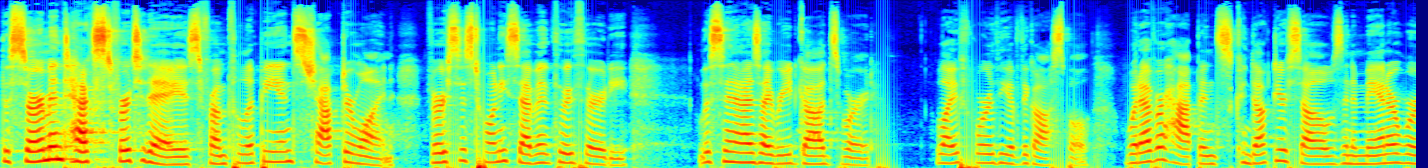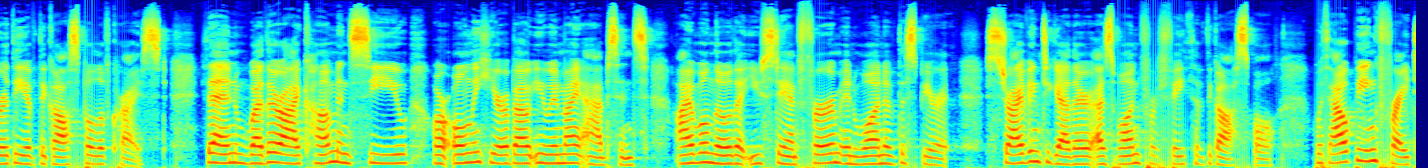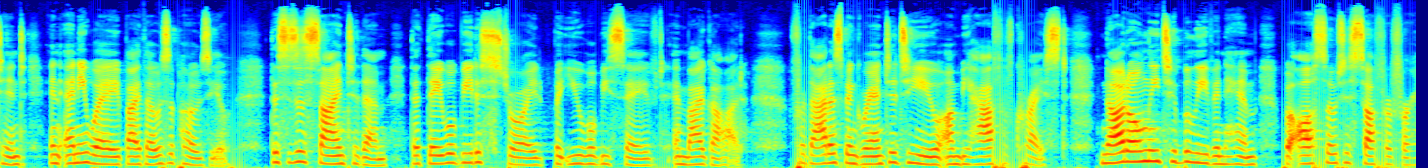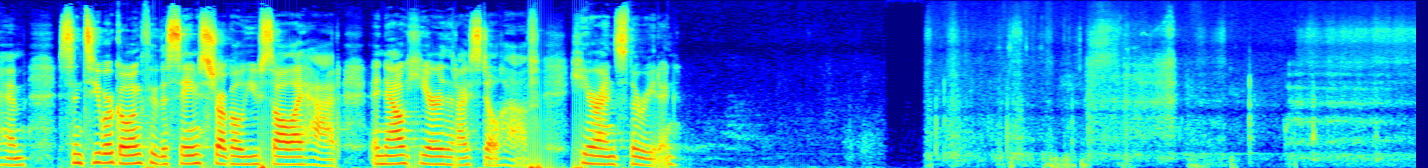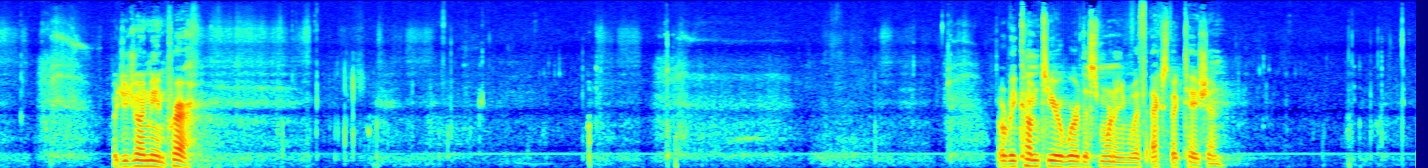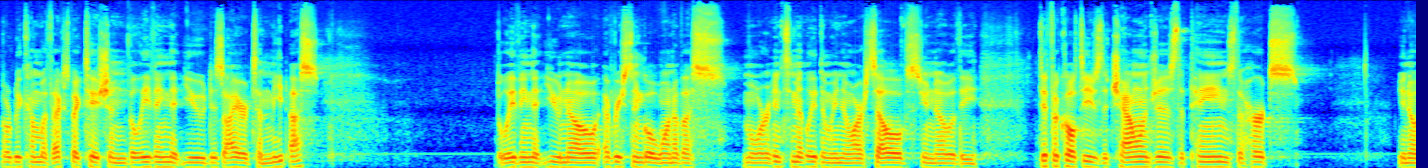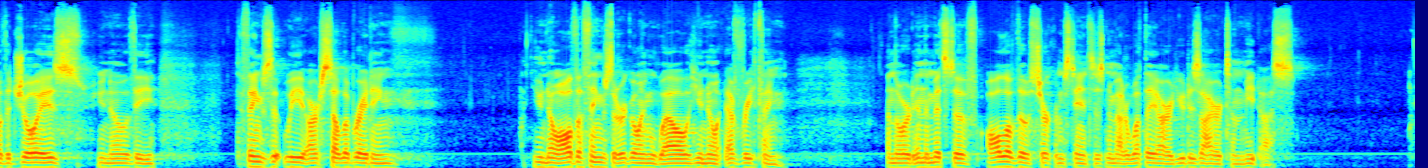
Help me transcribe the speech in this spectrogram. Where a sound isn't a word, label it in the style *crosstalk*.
The sermon text for today is from Philippians chapter 1, verses 27 through 30. Listen as I read God's word. Life worthy of the gospel. Whatever happens, conduct yourselves in a manner worthy of the gospel of Christ. Then, whether I come and see you or only hear about you in my absence, I will know that you stand firm in one of the Spirit, striving together as one for faith of the gospel without being frightened in any way by those oppose you. This is a sign to them that they will be destroyed, but you will be saved, and by God. For that has been granted to you on behalf of Christ, not only to believe in him, but also to suffer for him, since you are going through the same struggle you saw I had, and now hear that I still have. Here ends the reading. Would you join me in prayer? Lord, we come to your word this morning with expectation. Lord, we come with expectation, believing that you desire to meet us, believing that you know every single one of us more intimately than we know ourselves. You know the difficulties, the challenges, the pains, the hurts. You know the joys. You know the things that we are celebrating. You know all the things that are going well. You know everything. And Lord, in the midst of all of those circumstances, no matter what they are, you desire to meet us.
